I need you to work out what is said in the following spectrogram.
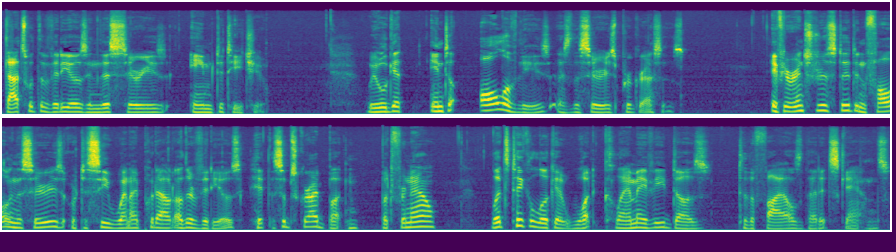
that's what the videos in this series aim to teach you. We will get into all of these as the series progresses. If you're interested in following the series or to see when I put out other videos, hit the subscribe button. But for now, let's take a look at what ClamAV does to the files that it scans.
